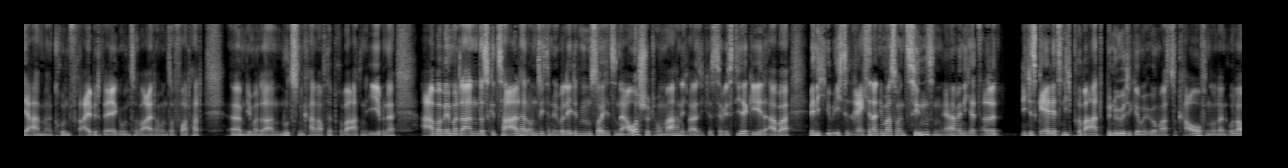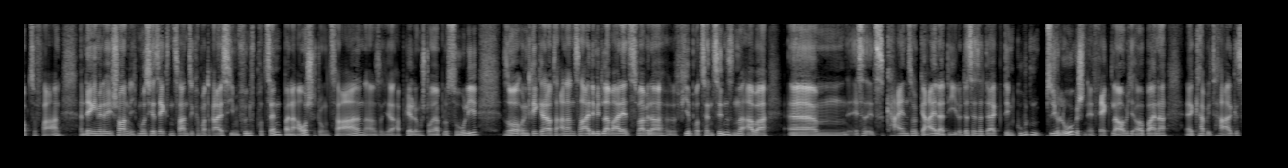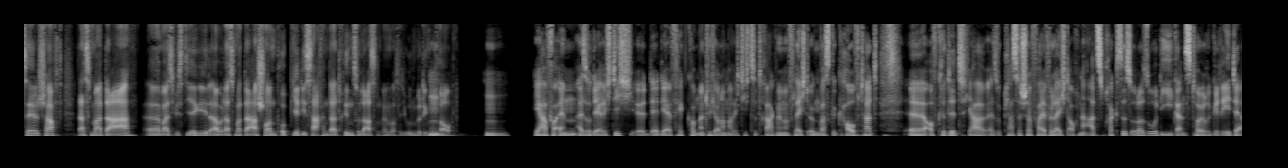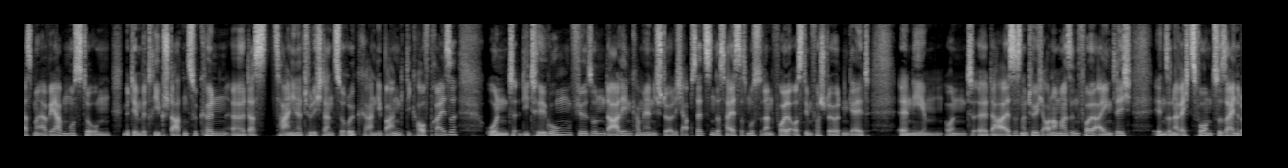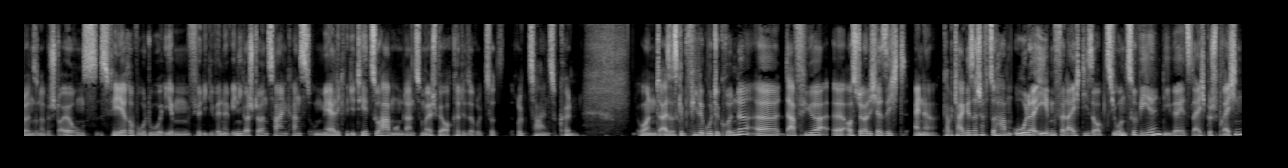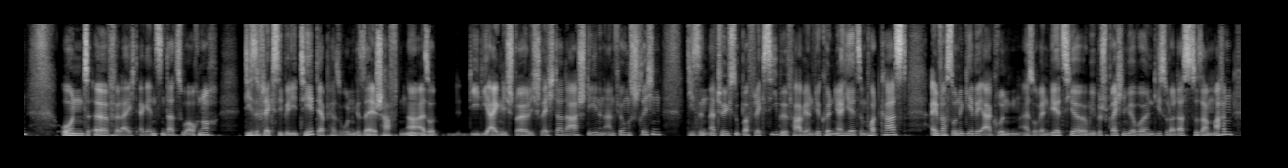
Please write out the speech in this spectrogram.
ja, Grundfreibeträge und so weiter und so fort hat, ähm, die man dann nutzen kann auf der privaten Ebene. Aber wenn man dann das gezahlt hat und sich dann überlegt, hm, soll ich jetzt eine Ausschüttung machen? Ich weiß nicht, Christian, wie es dir geht, aber wenn ich, ich rechne dann immer so in Zinsen, ja, wenn ich jetzt, also ich das Geld jetzt nicht privat benötige, um irgendwas zu kaufen oder in Urlaub zu fahren, dann denke ich mir natürlich schon, ich muss hier 26,375 Prozent bei einer Ausschüttung zahlen, also hier Abgeltungssteuer plus Soli, so und kriege halt auf der anderen Seite mittlerweile jetzt zwar wieder 4 Prozent Zinsen, aber ähm, ist jetzt kein so geiler Deal. Und das ist halt der, den guten psychologischen Effekt, glaube ich, auch bei einer äh, Kapitalgesellschaft, dass man da, äh, weiß ich, wie es dir geht, aber dass man da schon probiert, die Sachen da drin zu lassen, wenn man es nicht unbedingt mhm. braucht. Mhm. Ja, vor allem, also der richtig, äh, der, der Effekt kommt natürlich auch nochmal richtig zu tragen, wenn man vielleicht irgendwas gekauft hat äh, auf Kredit. Ja, also klassischer Fall vielleicht auch eine Arztpraxis oder so, die ganz teure Geräte erstmal erwerben musste, um mit dem Betrieb starten zu können. Äh, das zahlen die natürlich dann zurück an die Bank, die Kaufpreise. Und die Tilgung für so ein Darlehen kann man ja nicht steuerlich absetzen. Das heißt, das musst du dann voll aus dem versteuerten Geld äh, nehmen. Und äh, da ist es natürlich auch nochmal sinnvoll, eigentlich in so einer Rechtsform zu sein oder in so einer Besteuerungs- Sphäre, wo du eben für die Gewinne weniger Steuern zahlen kannst, um mehr Liquidität zu haben, um dann zum Beispiel auch Kredite rückzahlen zu können. Und also es gibt viele gute Gründe äh, dafür, äh, aus steuerlicher Sicht eine Kapitalgesellschaft zu haben oder eben vielleicht diese Option zu wählen, die wir jetzt gleich besprechen. Und äh, vielleicht ergänzend dazu auch noch diese Flexibilität der Personengesellschaften. Ne? Also die, die eigentlich steuerlich schlechter dastehen, in Anführungsstrichen, die sind natürlich super flexibel, Fabian. Wir könnten ja hier jetzt im Podcast einfach so eine GBR gründen. Also wenn wir jetzt hier irgendwie besprechen, wir wollen dies oder das zusammen machen,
